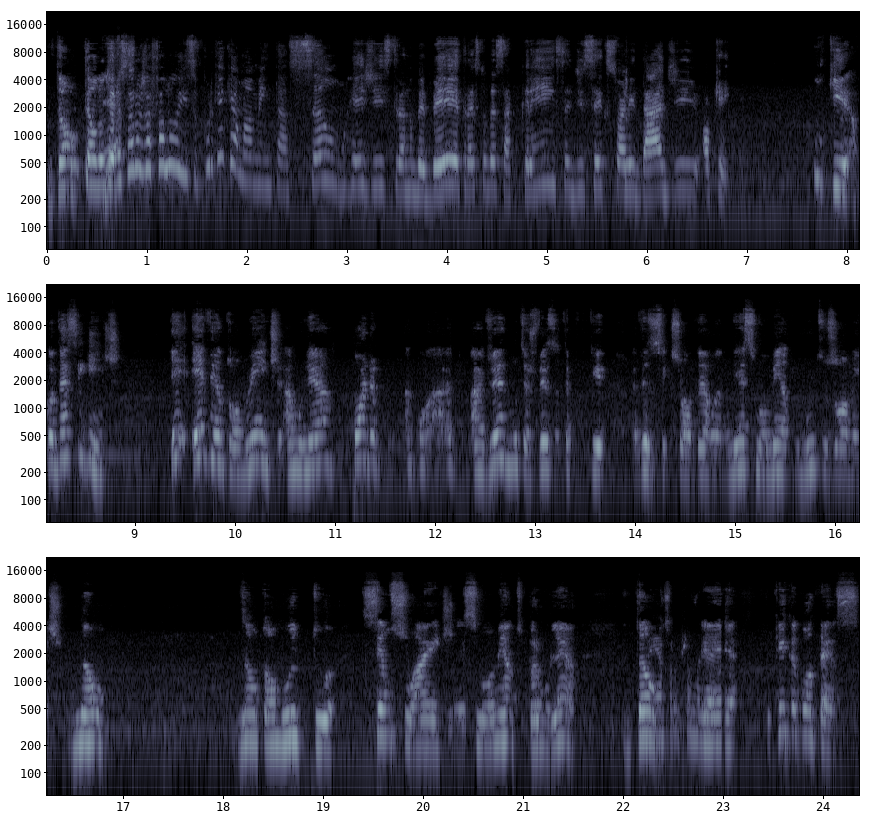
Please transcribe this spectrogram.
Então, então doutora, é... a senhora já falou isso. Por que, que a amamentação registra no bebê, traz toda essa crença de sexualidade ok? Porque acontece o seguinte, eventualmente a mulher pode haver muitas vezes, até porque a vida sexual dela, nesse momento, muitos homens não não estão muito sensuais nesse momento para a mulher, então, é, o que, que acontece?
